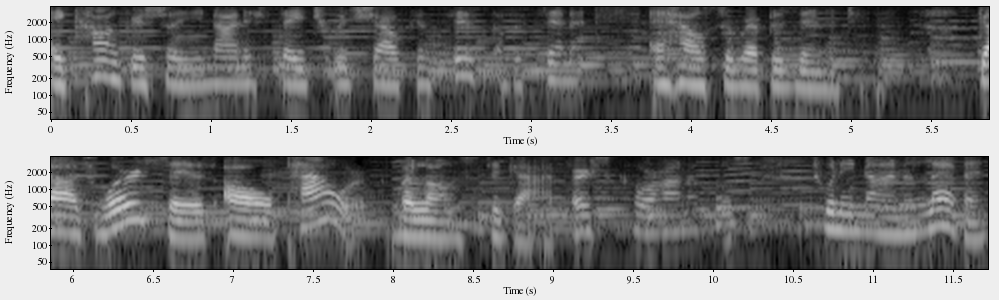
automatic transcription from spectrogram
a Congress of the United States, which shall consist of a Senate and House of Representatives. God's word says all power belongs to God. First Chronicles 29 11.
